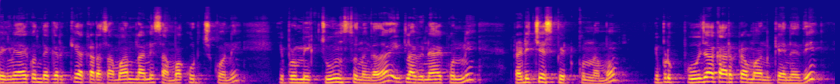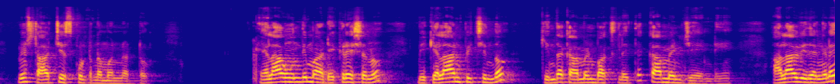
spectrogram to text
వినాయకుని దగ్గరికి అక్కడ సమాన్లన్నీ సమకూర్చుకొని ఇప్పుడు మీకు చూపిస్తున్నాం కదా ఇట్లా వినాయకుడిని రెడీ చేసి పెట్టుకున్నాము. ఇప్పుడు పూజా కార్యక్రమానికి అనేది మేము స్టార్ట్ చేసుకుంటున్నాం అన్నట్టు ఎలా ఉంది మా డెకరేషను? మీకు ఎలా అనిపించిందో కింద కామెంట్ బాక్స్లో అయితే కామెంట్ చేయండి. అలా విధంగానే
